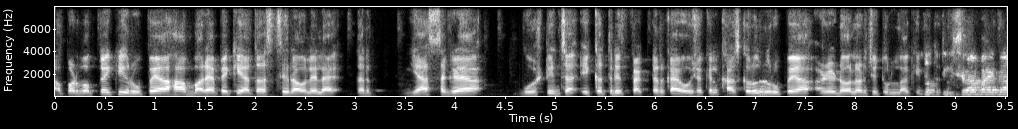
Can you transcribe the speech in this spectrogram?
आपण बघतोय की रुपया हा बऱ्यापैकी आता स्थिरावलेला आहे. तर या सगळ्या गोष्टींचा एकत्रित फॅक्टर काय होऊ शकेल? खास करून रुपया आणि डॉलरची तुलना केली. तिसरा फायदा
